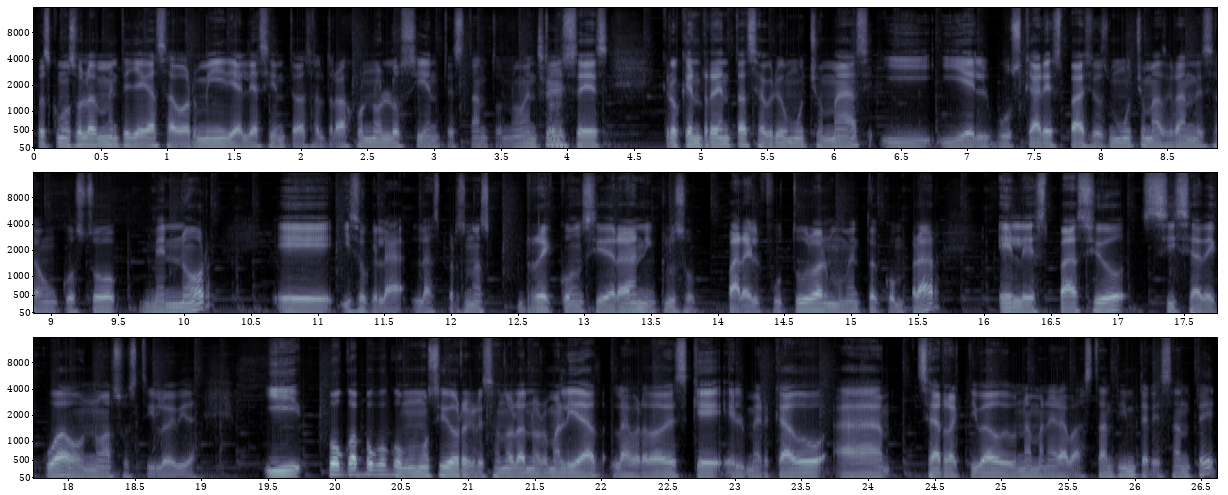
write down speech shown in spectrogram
pues como solamente llegas a dormir y al día siguiente vas al trabajo, no lo sientes tanto, ¿no? Entonces, creo que en renta se abrió mucho más y, y el buscar espacios mucho más grandes a un costo menor eh, hizo que las personas reconsideraran incluso para el futuro al momento de comprar el espacio si se adecua o no a su estilo de vida. Y poco a poco, como hemos ido regresando a la normalidad, la verdad es que el mercado se ha reactivado de una manera bastante interesante.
